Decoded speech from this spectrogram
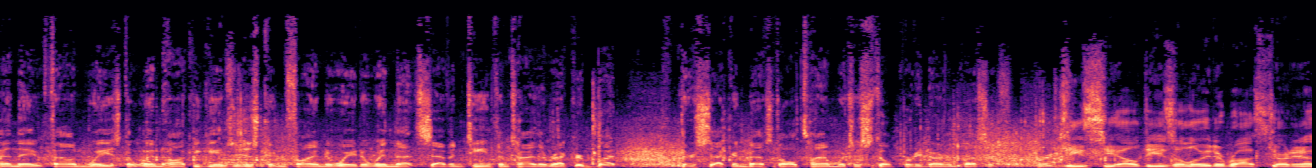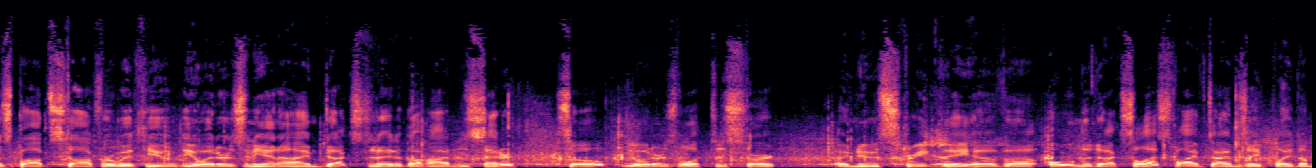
and they found ways to win hockey games. They just couldn't find a way to win that 17th and tie the record, but they're second best all time, which is still pretty darn impressive. For GCL Diesel, Louie DeBrusk joining us, Bob Stauffer with you. The Oilers and the Anaheim Ducks tonight at the Honda Center. So the Oilers look to start a new streak. They have uh, owned the Ducks the last five times they've played them.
